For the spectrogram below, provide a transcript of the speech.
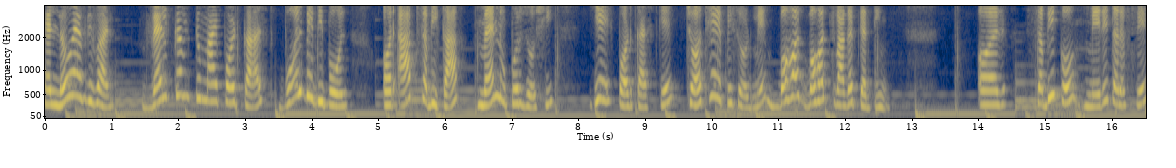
Hello everyone welcome to my podcast Bol baby Bol और आप सभी का, मैं नूपुर जोशी, ये पॉडकास्ट के चौथे एपिसोड में बहुत बहुत स्वागत करती हूँ। और सभी को मेरे तरफ़ से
